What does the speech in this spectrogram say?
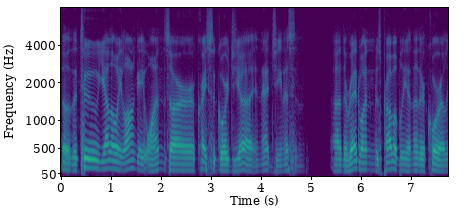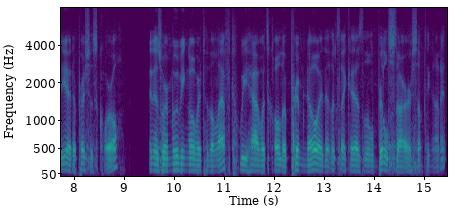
So the two yellow elongate ones are Chrysogorgia in that genus, and uh, the red one was probably another coralliid, a precious coral. And as we're moving over to the left, we have what's called a primnoid that looks like it has a little brittle star or something on it.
